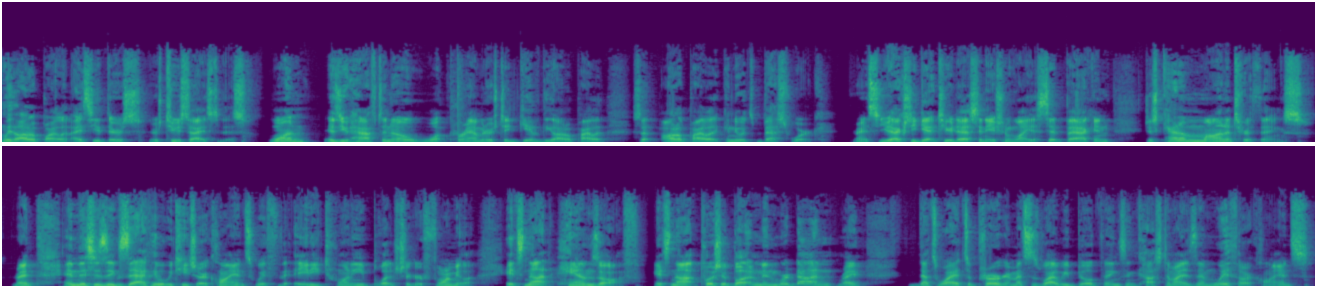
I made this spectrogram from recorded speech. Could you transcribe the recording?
with autopilot, I see there's there's two sides to this. One is you have to know what parameters to give the autopilot so that autopilot can do its best work right? So you actually get to your destination while you sit back and just kind of monitor things, right? And this is exactly what we teach our clients with the 80 20 blood sugar formula. It's not hands off, it's not push a button and we're done, right? That's why it's a program. This is why we build things and customize them with our clients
